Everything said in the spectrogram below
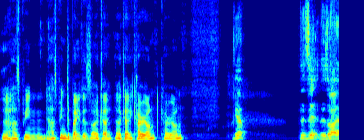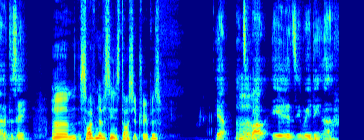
it has been has been debated. Okay. Okay. Carry on. Carry on. Yep, that's it. That's all I have to say. Um, so I've never seen Starship Troopers. Yep, it's Um, about aliens invading Earth.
